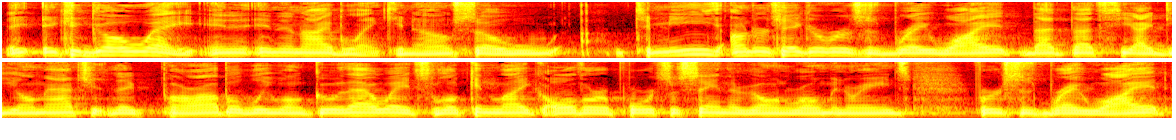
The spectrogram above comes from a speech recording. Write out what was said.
It, it could go away in, in an eye blink, you know. So to me, Undertaker versus Bray Wyatt, that that's the ideal match. They probably won't go that way. It's looking like all the reports are saying they're going Roman Reigns versus Bray Wyatt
